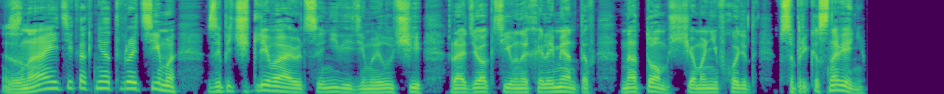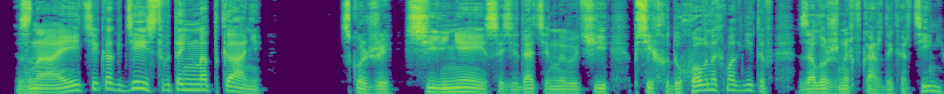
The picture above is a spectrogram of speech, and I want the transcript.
Знаете, как неотвратимо запечатлеваются невидимые лучи радиоактивных элементов на том, с чем они входят в соприкосновение? Знаете, как действуют они на ткани? Сколь же сильнее созидательные лучи психодуховных магнитов, заложенных в каждой картине?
